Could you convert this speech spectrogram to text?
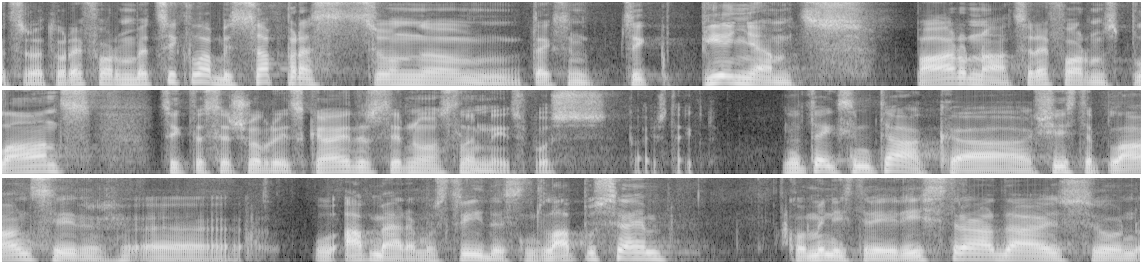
iecerēto reformu, bet cik labi saprasts un, um, teiksim, cik pieņemts, pārunāts reformas plāns, cik tas ir šobrīd skaidrs, ir no slimnīcas puses, kā jūs teiktu? Nu, teiksim tā, ka šis te plāns ir uh, apmēram uz 30 lapusēm ko ministrija ir izstrādājusi, un,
